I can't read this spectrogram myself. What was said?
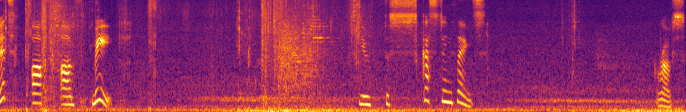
Get off of me! You disgusting things. Gross.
